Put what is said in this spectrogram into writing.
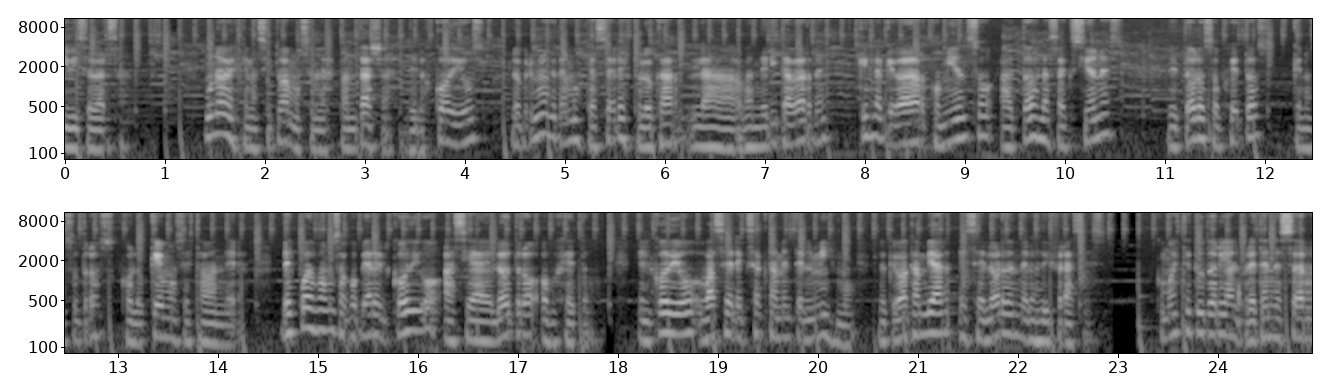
y viceversa. Una vez que nos situamos en las pantallas de los códigos, lo primero que tenemos que hacer es colocar la banderita verde, que es la que va a dar comienzo a todas las acciones de todos los objetos que nosotros coloquemos esta bandera. Después vamos a copiar el código hacia el otro objeto. El código va a ser exactamente el mismo, lo que va a cambiar es el orden de los disfraces. Como este tutorial pretende ser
